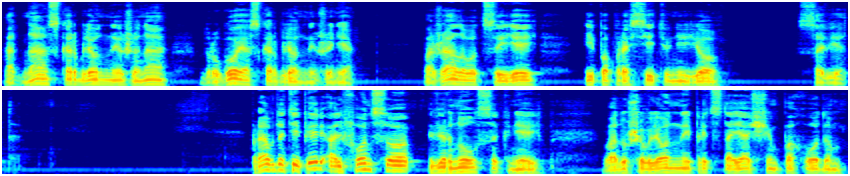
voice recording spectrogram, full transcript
одна оскорбленная жена другой оскорбленной жене, пожаловаться ей и попросить у нее совета. Правда, теперь Альфонсо вернулся к ней, воодушевленный предстоящим походом,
